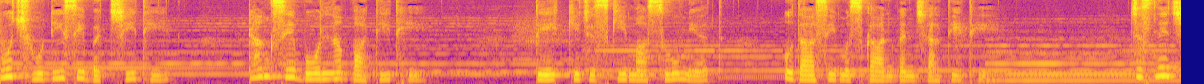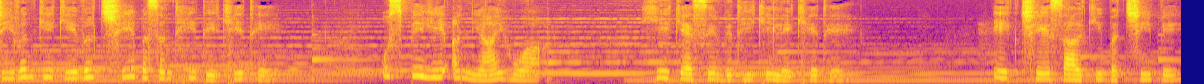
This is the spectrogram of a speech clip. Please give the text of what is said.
वो छोटी सी बच्ची थी, ढंग से बोल ना पाती थी। देख के जिसकी मासूमियत उदासी मुस्कान बन जाती थी। जिसने जीवन के केवल छह बसंत ही देखे थे, उस पे ये अन्याय हुआ। ये कैसे विधि के लेखे थे? एक छह साल की बच्ची पे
